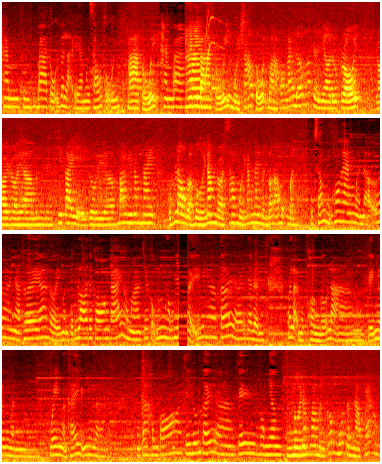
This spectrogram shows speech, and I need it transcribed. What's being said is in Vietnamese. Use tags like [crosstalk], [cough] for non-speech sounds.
23 tuổi với lại à, 16 tuổi. 3 tuổi. 23 23 tuổi 16 tuổi. Wow con gái lớn hết thì nhờ được rồi rồi rồi à, mình chia tay vậy rồi à, bao nhiêu năm nay? Cũng lâu rồi 10 năm rồi. Sau 10 năm nay mình vẫn ở một mình? Cuộc sống cũng khó khăn mình ở nhà thuê á rồi mình cũng lo cho con cái không à chứ cũng không dám nghĩ tới à, gia đình. Với lại một phần nữa là kiểu như mình quen mình thấy kiểu như là người ta không có chí hướng tới cái hôn nhân. 10 năm qua mình có mối tình nào khác không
